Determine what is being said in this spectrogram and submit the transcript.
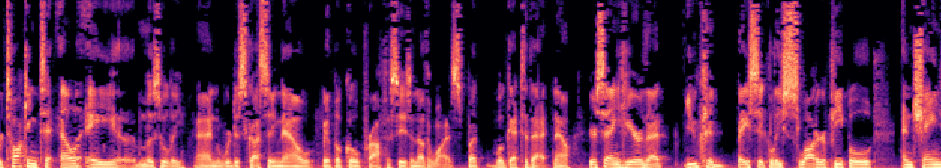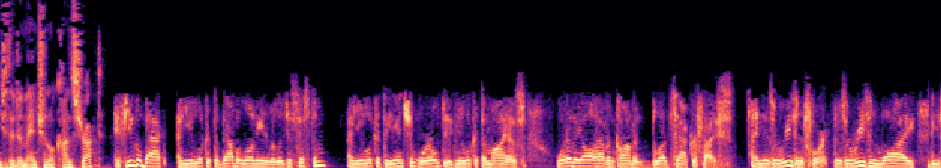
We're talking to L.A. Uh, Marzulli, and we're discussing now biblical prophecies and otherwise, but we'll get to that. Now, you're saying here that you could basically slaughter people and change the dimensional construct? If you go back and you look at the Babylonian religious system, and you look at the ancient world, and you look at the Mayas, what do they all have in common? Blood sacrifice. And there's a reason for it. There's a reason why these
